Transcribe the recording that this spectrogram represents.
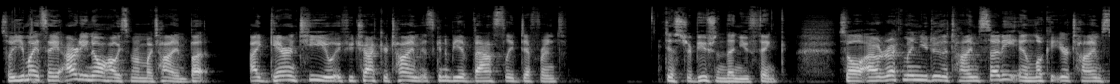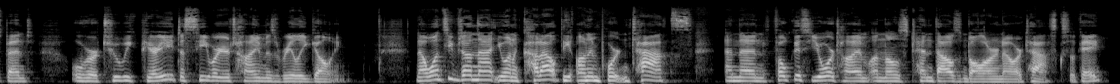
So you might say, I already know how I spend my time, but I guarantee you, if you track your time, it's going to be a vastly different distribution than you think. So I would recommend you do the time study and look at your time spent over a two week period to see where your time is really going. Now, once you've done that, you want to cut out the unimportant tasks and then focus your time on those $10,000 an hour tasks, okay?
